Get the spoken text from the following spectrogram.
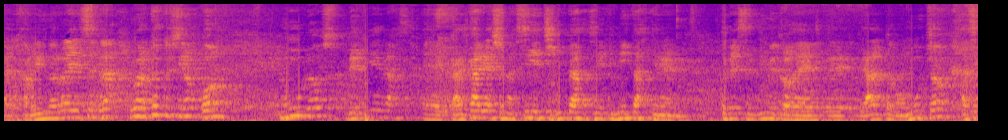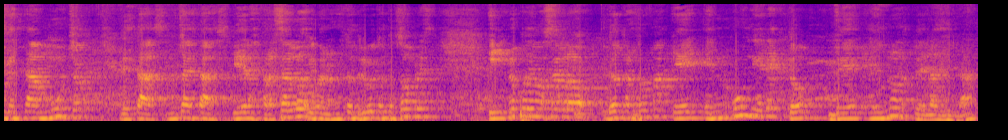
al jardín del rey, etc. Y bueno, todo esto hicieron con muros de piedras eh, calcáreas, son así chiquitas, así finitas, tienen 3 centímetros de, alto como mucho, así que necesitaban mucho de estas, muchas de estas piedras para hacerlo, y bueno, nuestro tributo a estos hombres, y no podemos hacerlo de otra forma que en un dialecto del norte de la isla,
